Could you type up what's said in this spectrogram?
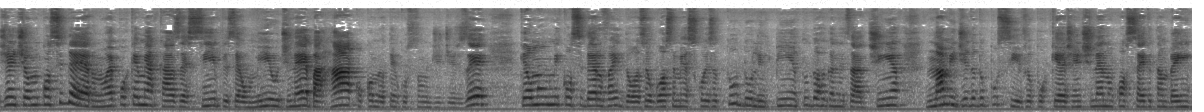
Gente, eu me considero, não é porque minha casa é simples, é humilde, né? É barraco, como eu tenho costume de dizer, que eu não me considero vaidosa. Eu gosto das minhas coisas tudo limpinha, tudo organizadinha, na medida do possível, porque a gente né, não consegue também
